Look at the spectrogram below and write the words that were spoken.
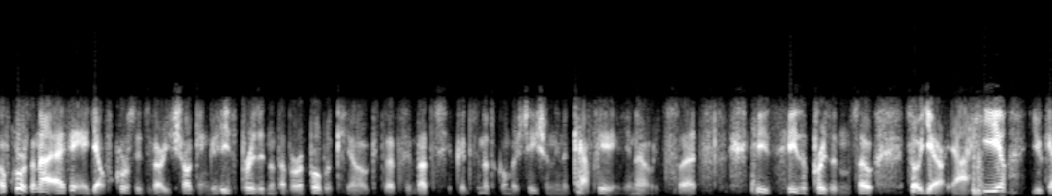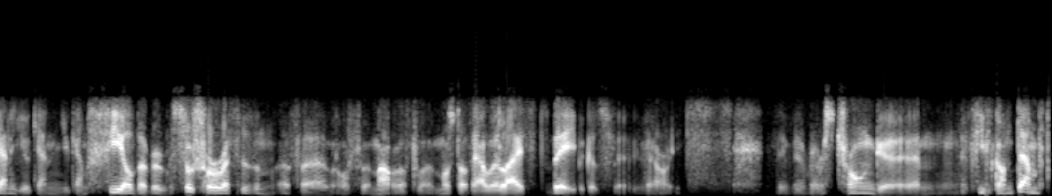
Of course, and I, I think, yeah, of course, it's very shocking. He's president of a republic, you know. That's that's it's not a conversation in a cafe, you know. It's it's he's he's a president. So so yeah, yeah. Here you can you can you can feel the, the social racism of uh, of, uh, of uh, most of our allies today because they are very, very strong um, feel contempt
